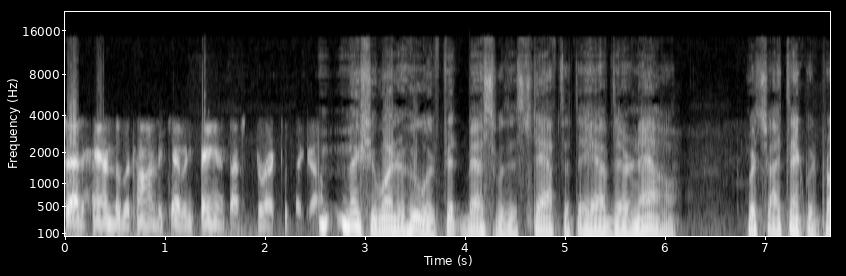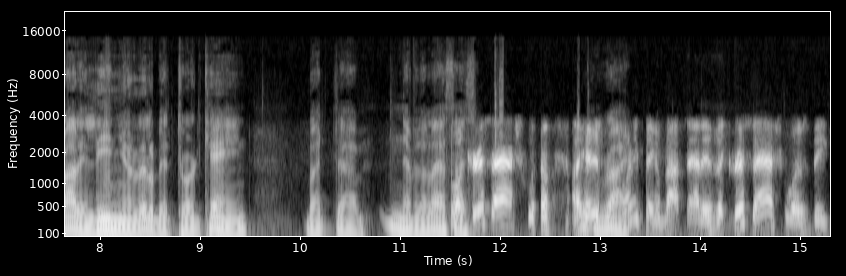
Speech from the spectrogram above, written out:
said, hand the baton to Kevin Kane if that's the direction they go. Makes you wonder who would fit best with the staff that they have there now, which I think would probably lean you a little bit toward Kane. But uh, nevertheless, well, I, Chris Ash. Well, uh, here's Right. the funny thing about that is that Chris Ash was the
